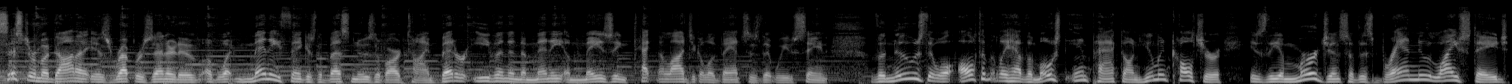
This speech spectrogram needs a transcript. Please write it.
Sister Madonna is representative of what many think is the best news of our time, better even than the many amazing technological advances that we've seen. The news that will ultimately have the most impact on human culture is the emergence of this brand new life stage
